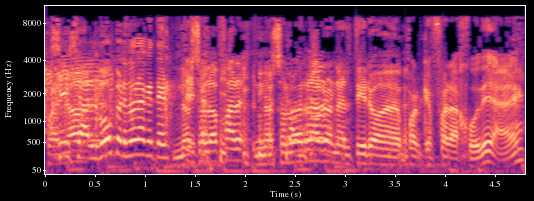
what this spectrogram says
pues Se no- salvó, perdona que te. No solo, far- no solo erraron el tiro eh, porque fuera judía, ¿eh?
